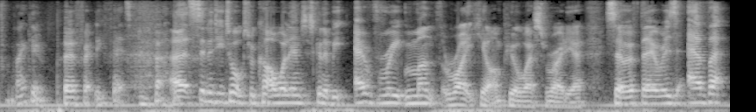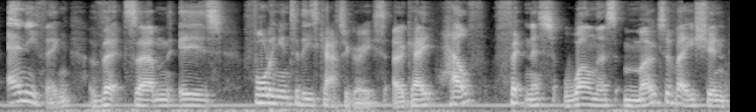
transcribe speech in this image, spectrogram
Thank you. Perfectly fit. Uh, Synergy Talks with Carl Williams. It's going to be every month right here on Pure West Radio. So if there is ever anything that um, is falling into these categories, okay, health, fitness, wellness, motivation,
